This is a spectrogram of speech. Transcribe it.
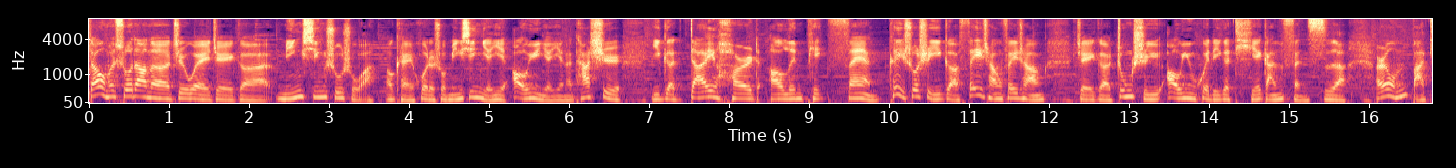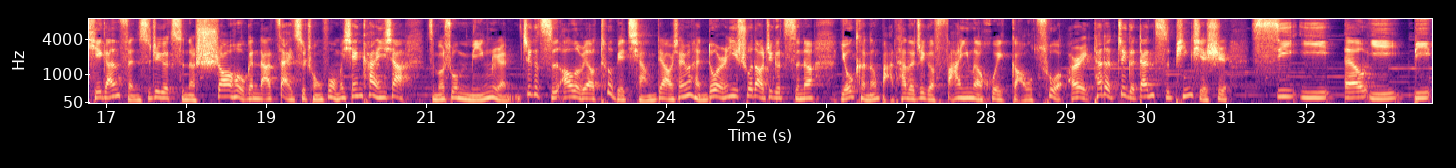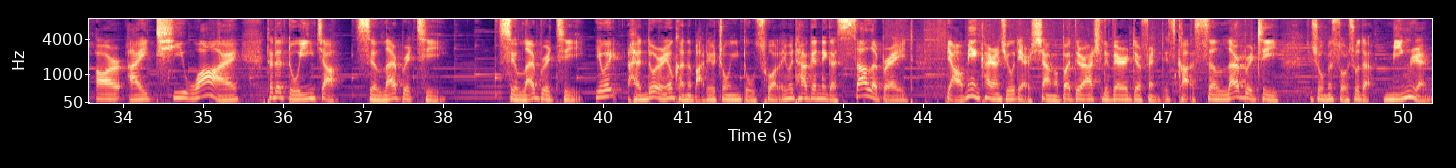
当我们说到呢，这位这个明星叔叔啊，OK，或者说明星爷爷、奥运爷爷呢，他是一个 die-hard Olympic fan，可以说是一个非常非常这个忠实于奥运会的一个铁杆粉丝啊。而我们把铁杆粉丝这个词呢，稍后跟大家再次重复。我们先看一下怎么说名人这个词，Oliver 要特别强调一下，因为很多人一说到这个词呢，有可能把它的这个发音呢会搞错，而它的这个。单词拼写是 C E L E B R I T Y，它的读音叫 celebrity。celebrity，因为很多人有可能把这个重音读错了，因为它跟那个 celebrate 表面看上去有点像啊，but they're actually very different. It's called celebrity，就是我们所说的名人。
